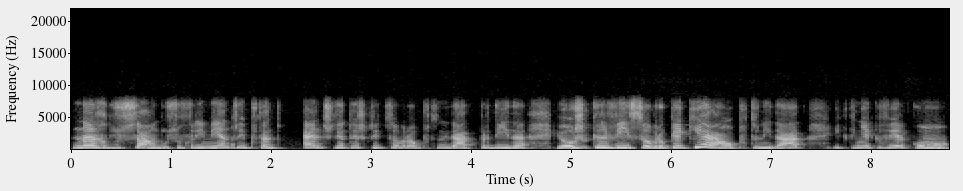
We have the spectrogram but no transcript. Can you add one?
na redução do sofrimento e, portanto, antes de eu ter escrito sobre a oportunidade perdida, eu escrevi sobre o que é que era a oportunidade e que tinha que ver com,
